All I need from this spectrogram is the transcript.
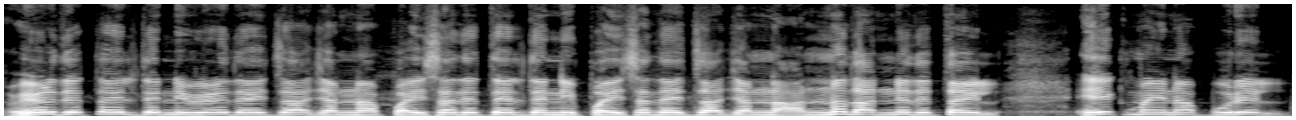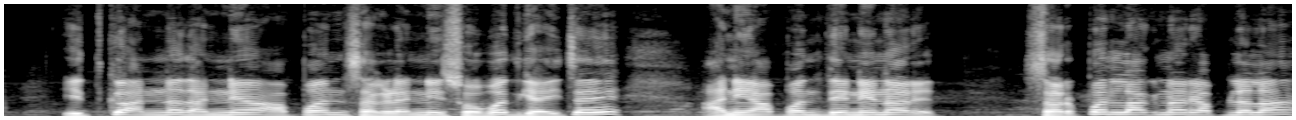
वेळ देता येईल त्यांनी वेळ द्यायचा ज्यांना पैसा देता येईल त्यांनी पैसा द्यायचा ज्यांना अन्नधान्य देता येईल एक महिना पुरेल इतकं अन्नधान्य आपण सगळ्यांनी सोबत घ्यायचं आहे आणि आपण ते नेणार आहेत. सरपण लागणार आहे आपल्याला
